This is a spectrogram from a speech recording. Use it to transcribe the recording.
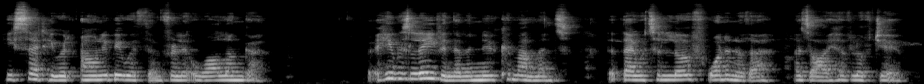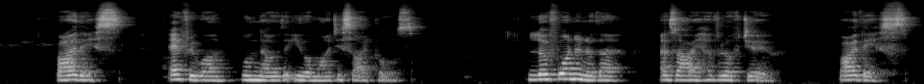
he said he would only be with them for a little while longer. But he was leaving them a new commandment that they were to love one another as I have loved you. By this, everyone will know that you are my disciples. Love one another as I have loved you. By this,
